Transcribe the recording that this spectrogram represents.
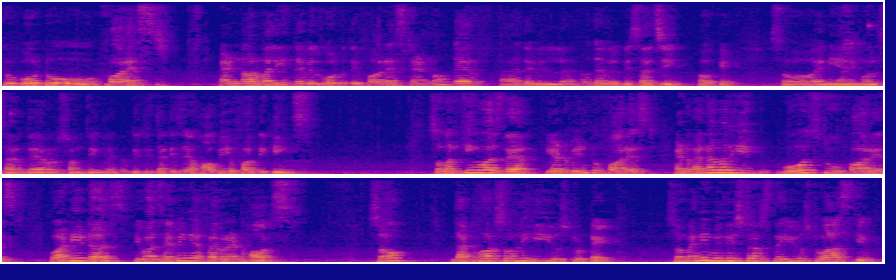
to go to forest and normally they will go to the forest and no there uh, they will uh, no they will be searching okay so any animals are there or something like that that is a hobby for the kings so one king was there. He had been to forest. And whenever he goes to forest what he does he was having a favorite horse. So that horse only he used to take. So many ministers they used to ask him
